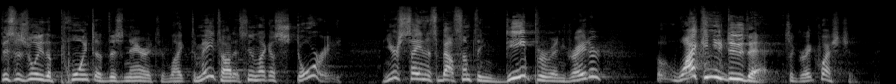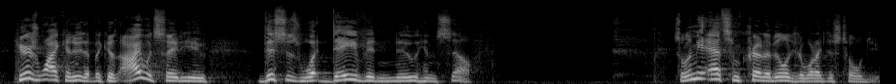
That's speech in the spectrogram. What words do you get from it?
This is really the point of this narrative. Like to me, Todd, it seems like a story. And you're saying it's about something deeper and greater. Why can you do that? It's a great question. Here's why I can do that because I would say to you, this is what David knew himself. So let me add some credibility to what I just told you.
